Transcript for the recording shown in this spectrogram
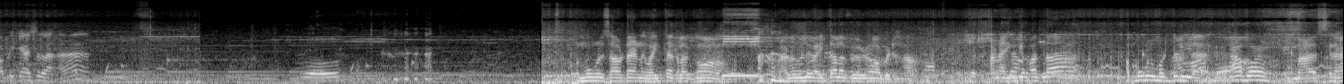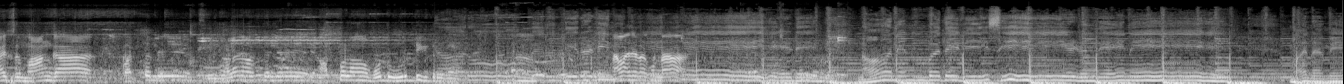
அப்படி கேஷ் இல்ல மூங்கல் சாப்பிட்டா எனக்கு வயிற்ற கலக்கும். நடுவுல வயிற்றால போயிடும் அப்படின்னா. ஆனா இங்க பார்த்தா மூங்கல் மட்டும் இல்ல. ஸ்நாக்ஸ் மாங்காய் வத்தல் மிளகா வத்தல் அப்பளம் போட்டு உருட்டிக்கிட்டு இருக்கேன். நல்லா நான் என்பதை வீசி எழுந்தேனே. மனமே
